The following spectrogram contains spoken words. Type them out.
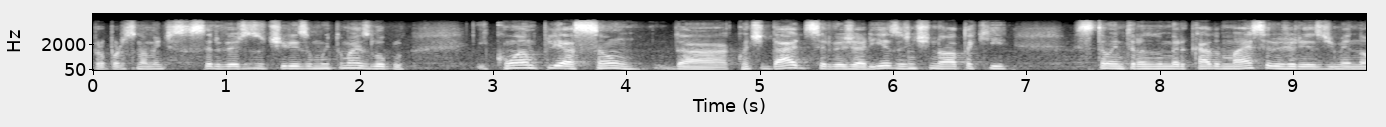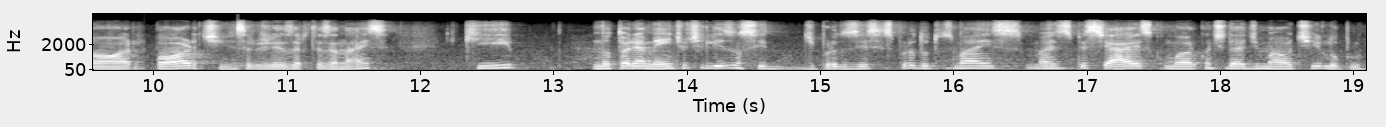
Proporcionalmente, essas cervejas utilizam muito mais lúpulo. E com a ampliação da quantidade de cervejarias, a gente nota que estão entrando no mercado mais cervejarias de menor porte, cervejarias artesanais, que notoriamente utilizam-se de produzir esses produtos mais, mais especiais, com maior quantidade de malte e lúpulo.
